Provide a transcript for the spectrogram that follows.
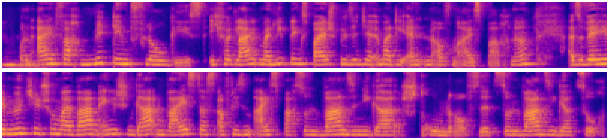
und mhm. einfach mit dem Flow gehst. Ich vergleiche, mein Lieblingsbeispiel sind ja immer die Enten auf dem Eisbach. Ne? Also wer hier in München schon mal war im englischen Garten, weiß, dass auf diesem Eisbach so ein wahnsinniger Strom drauf sitzt, so ein wahnsinniger Zug.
